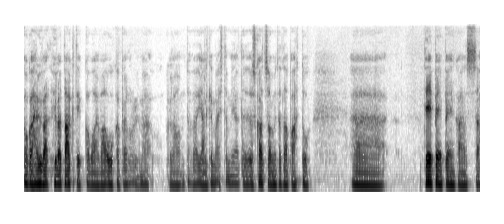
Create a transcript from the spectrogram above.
onko hän hyvä, hyvä taktikko vai vaan uhkapeluri, mä kyllä olen tätä jälkimmäistä mieltä. Jos katsoo, mitä tapahtuu ää, TPPn kanssa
